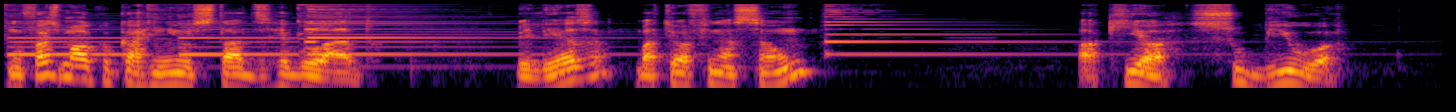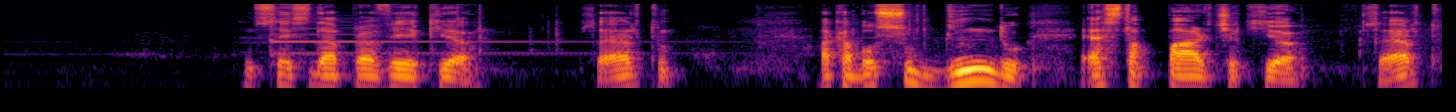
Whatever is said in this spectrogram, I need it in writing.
Não faz mal que o carrinho está desregulado. Beleza? Bateu a afinação. Aqui, ó, subiu, ó. Não sei se dá pra ver aqui, ó. Certo? Acabou subindo esta parte aqui, ó. Certo?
